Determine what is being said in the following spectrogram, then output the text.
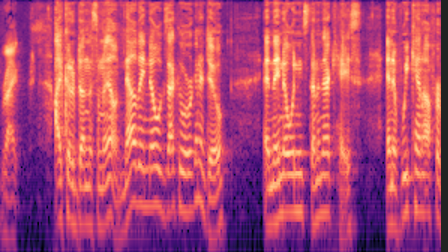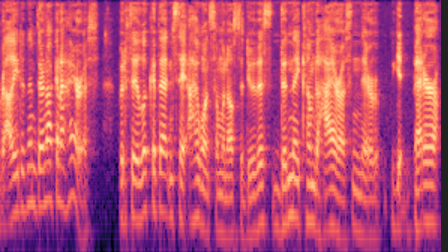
Right. I could have done this on my own. Now they know exactly what we're going to do and they know what needs done in their case. And if we can't offer value to them, they're not going to hire us. But if they look at that and say, I want someone else to do this, then they come to hire us and we get better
